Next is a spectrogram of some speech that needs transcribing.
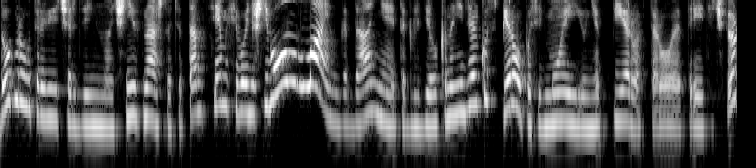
Доброе утро, вечер, день, ночь. Не знаю, что это там. Тема сегодняшнего онлайн-гадания. Это гляделка на недельку с 1 по 7 июня. 1, 2, 3, 4.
